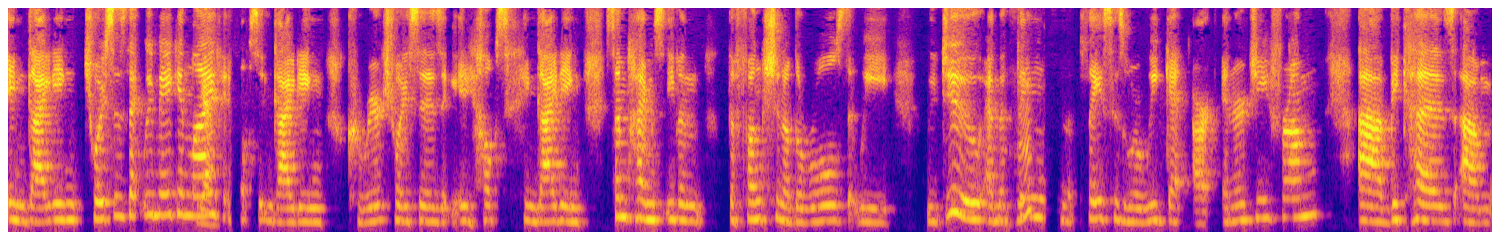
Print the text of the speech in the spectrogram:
in guiding choices that we make in life. Yeah. It helps in guiding career choices it, it helps in guiding sometimes even the function of the roles that we we do and the mm-hmm. things and the places where we get our energy from uh, because um,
